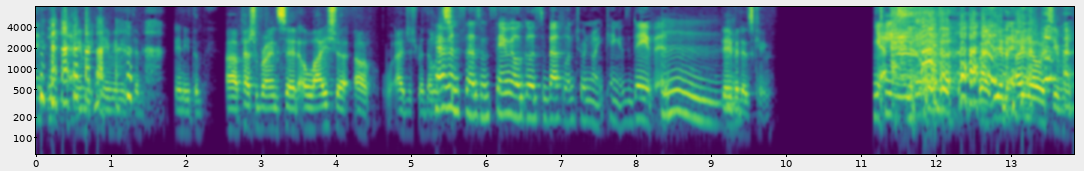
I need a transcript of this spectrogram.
and eat them. came, came and eat them and eat them. Uh, Pastor Brian said Elisha. Oh, I just read that one. Kevin says when Samuel goes to Bethlehem to anoint king is David. Mm. David is king. Yeah. But you know, I know what you mean.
